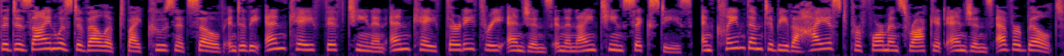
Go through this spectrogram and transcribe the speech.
The design was developed by Kuznetsov into the NK-15 and NK-33 engines in the 1960s, and claimed them to be the highest performance rocket engines ever built,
